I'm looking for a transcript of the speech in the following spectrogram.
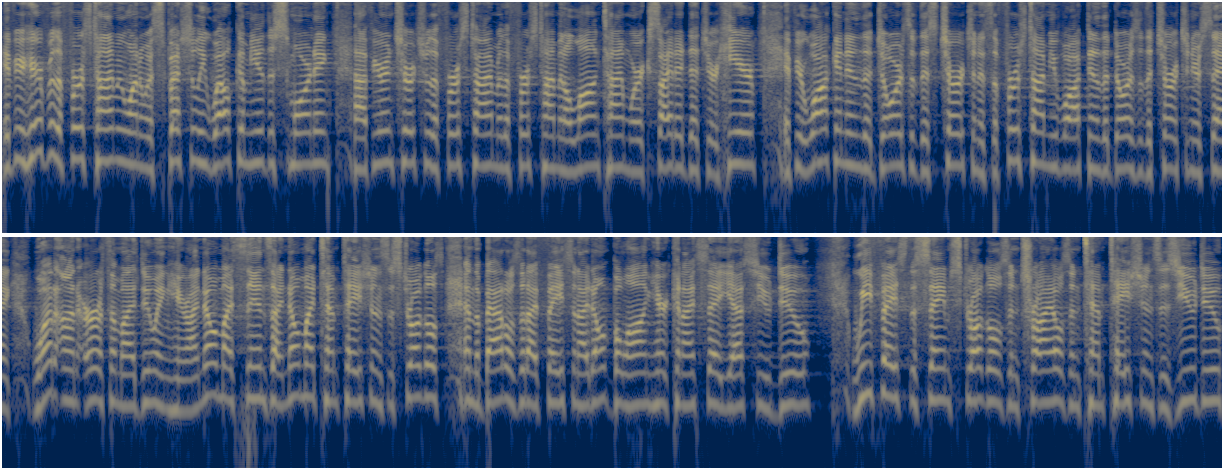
if you're here for the first time, we want to especially welcome you this morning. Uh, if you're in church for the first time or the first time in a long time, we're excited that you're here. If you're walking into the doors of this church and it's the first time you've walked into the doors of the church and you're saying, What on earth am I doing here? I know my sins, I know my temptations, the struggles and the battles that I face, and I don't belong here. Can I say, Yes, you do? We face the same struggles and trials and temptations as you do.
